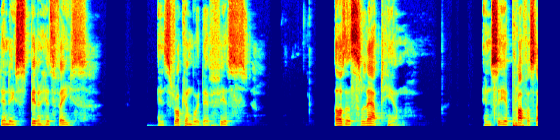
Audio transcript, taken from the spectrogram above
Then they spit in his face and struck him with their fists. Others slapped him and said, Prophesy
